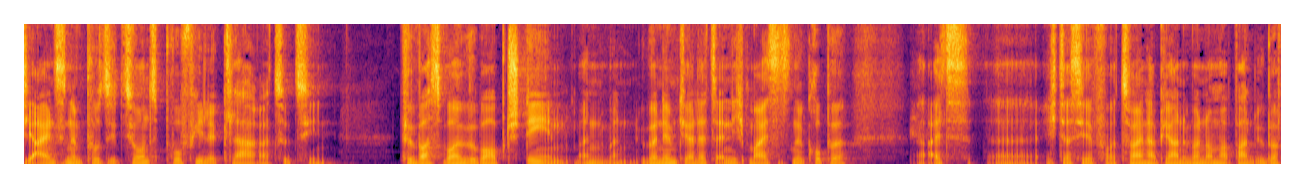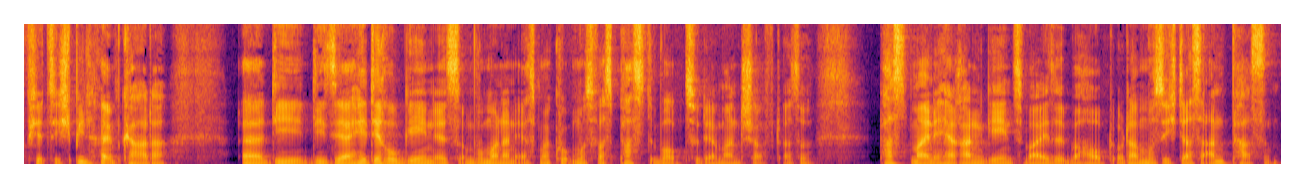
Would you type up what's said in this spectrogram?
die einzelnen Positionsprofile klarer zu ziehen. Für was wollen wir überhaupt stehen? Man, man übernimmt ja letztendlich meistens eine Gruppe, als äh, ich das hier vor zweieinhalb Jahren übernommen habe, waren über 40 Spieler im Kader, äh, die, die sehr heterogen ist und wo man dann erstmal gucken muss, was passt überhaupt zu der Mannschaft? Also passt meine Herangehensweise überhaupt oder muss ich das anpassen?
